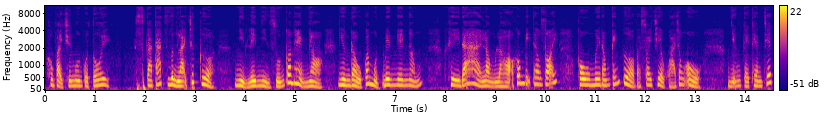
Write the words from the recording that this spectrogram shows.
Không phải chuyên môn của tôi. Skathat dừng lại trước cửa, nhìn lên nhìn xuống con hẻm nhỏ, nghiêng đầu qua một bên nghe ngóng. Khi đã hài lòng là họ không bị theo dõi, cô mới đóng cánh cửa và xoay chìa khóa trong ổ. những cái then chết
